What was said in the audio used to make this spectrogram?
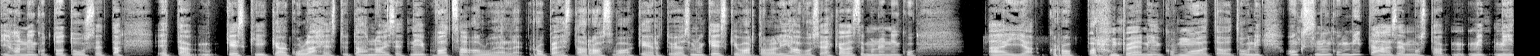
ihan niin kuin totuus, että, että keski-ikää kun lähestytään naiset, niin vatsan alueelle rupeaa sitä rasvaa kertyä ja semmoinen keskivartalo lihavuus ja ehkä semmoinen niin kuin äijä kroppa rupeaa niin kuin muotoutuu, niin onko niin kuin mitään semmoista, mi, mi,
